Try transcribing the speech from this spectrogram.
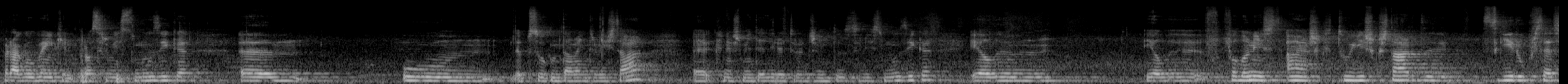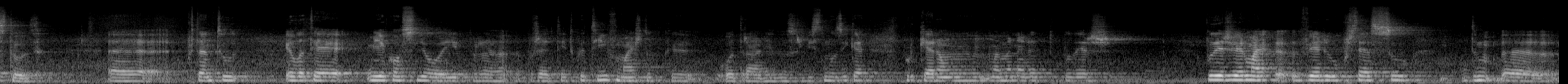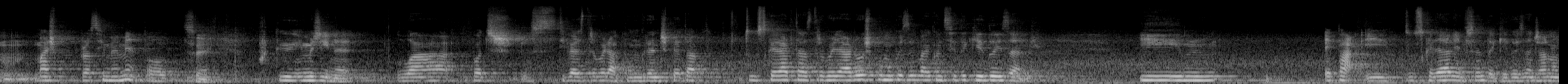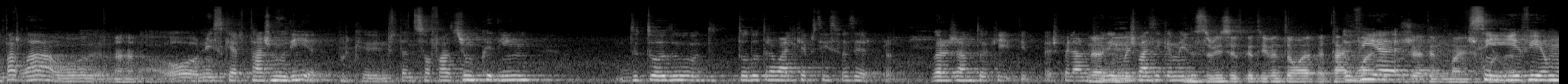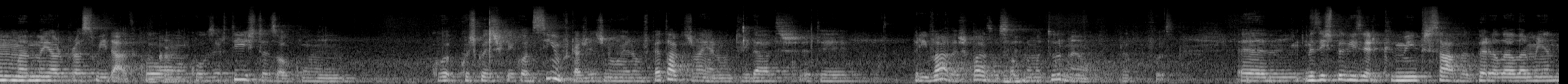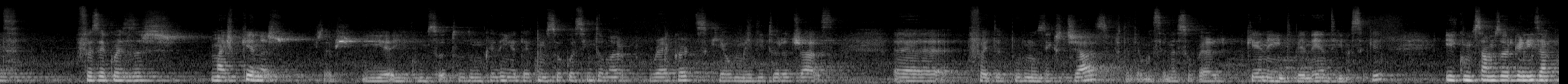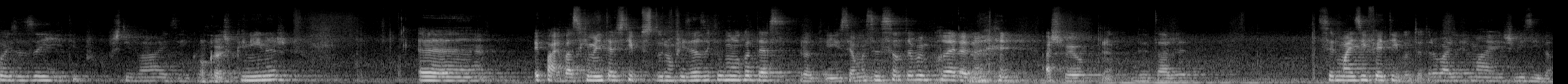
para a Gulbenkian, para o serviço de música, um, o, a pessoa que me estava a entrevistar, uh, que neste momento é diretora adjunto do serviço de música, ele, ele falou nisso, ah, acho que tu ias gostar de seguir o processo todo. Uh, portanto, ele até me aconselhou a ir para o projeto educativo, mais do que outra área do serviço de música, porque era uma maneira de poderes, poderes ver, ver o processo de, uh, mais proximamente. Ou, Sim. Porque imagina, lá podes, se estiveres a trabalhar com um grande espetáculo, tu se calhar estás a trabalhar hoje para uma coisa que vai acontecer daqui a dois anos. E, epá, e tu se calhar, entretanto, daqui a dois anos já não estás lá, ou, ou nem sequer estás no dia, porque, entretanto, só fazes um bocadinho de todo, de todo o trabalho que é preciso fazer. Pronto. Agora já me estou aqui tipo, a espalhar um bocadinho, e- mas E basicamente no serviço educativo, então, a, a timeline Havia- do projeto é mais Sim, curta. e havia uma maior proximidade com, Ok. com os artistas ou com, com, com as coisas que aconteciam, porque às vezes não eram espetáculos, não é? eram atividades até privadas, quase, ou só Uhum. para uma turma, ou para o que fosse. Ahm, mas isto para dizer que me interessava, paralelamente, fazer coisas mais pequenas, percebes? E aí começou tudo um bocadinho, até começou com a Sintoma Records, que é uma editora de jazz, ah, feita por músicos de jazz, portanto é uma cena super pequena e independente e não sei o quê. E começámos a organizar coisas aí, tipo festivais e coisas Ok. pequeninas. Epá, basicamente é tipo, se tu não fizeres aquilo não acontece. Pronto, e isso é uma sensação também porreira, não é? Acho eu, pronto, de estar ser mais efetivo, o teu trabalho é mais visível.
